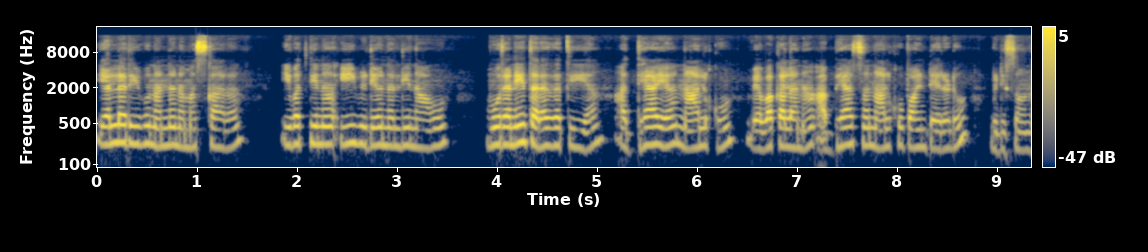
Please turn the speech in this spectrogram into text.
ಎಲ್ಲರಿಗೂ ನನ್ನ ನಮಸ್ಕಾರ. ಇವತ್ತಿನ ಈ ವಿಡಿಯೋನಲ್ಲಿ ನಾವು ಮೂರನೇ ತರಗತಿಯ ಅಧ್ಯಾಯ ನಾಲ್ಕು, ವ್ಯವಕಲನ ಅಭ್ಯಾಸ ನಾಲ್ಕು ಪಾಯಿಂಟ್ ಎರಡು ಬಿಡಿಸೋಣ.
